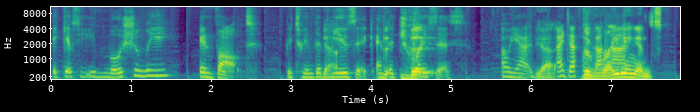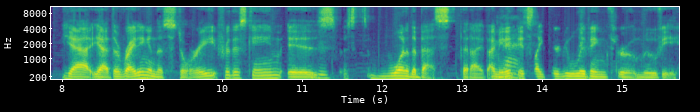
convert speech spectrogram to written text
it gets you emotionally involved between the Yeah. music and The- the, the- choices Oh yeah, Yeah, I definitely the got writing and yeah, yeah, the writing and the story for this game is s- one of the best that I've. I mean, it, it's like you're living through a movie.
